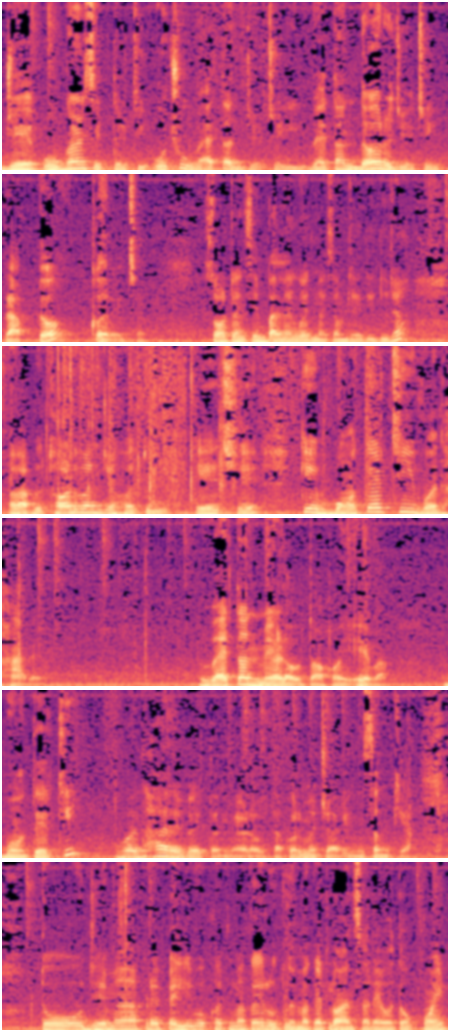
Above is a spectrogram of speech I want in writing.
જે ઓગણસિત્તેરથી ઓછું વેતન જે છે એ વેતન દર જે છે એ પ્રાપ્ત કરે છે. શોર્ટ એન્ડ સિમ્પલ લેંગ્વેજમાં સમજાવી દીધું છે. હવે આપણું થર્ડ વન જે હતું એ છે કે બોતેરથી વધારે વેતન મેળવતા હોય એવા. બોતેરથી વધારે વેતન મેળવતા કર્મચારીની સંખ્યા. તો જેમાં આપણે પહેલી વખતમાં કર્યું હતું, એમાં કેટલો આન્સર આવ્યો હતો પોઈન્ટ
